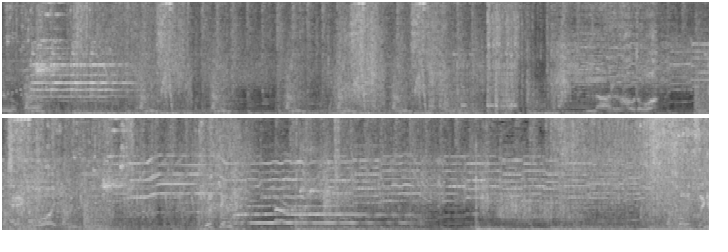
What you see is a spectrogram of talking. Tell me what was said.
るのか。なるほど。手強い。くれ。突撃。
